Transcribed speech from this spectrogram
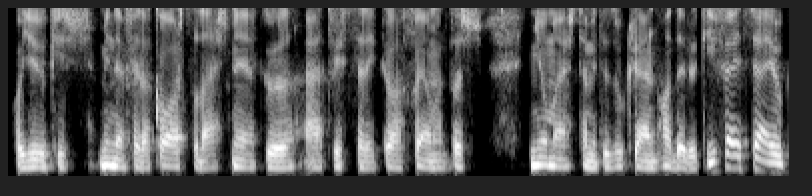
hogy ők is mindenféle karcolás nélkül átviszelik a folyamatos nyomást, amit az ukrán haderő kifejt rájuk,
